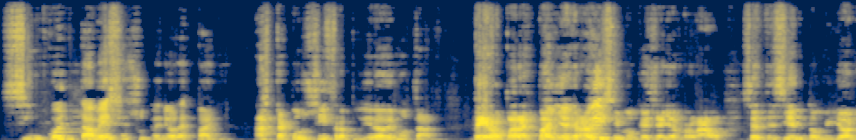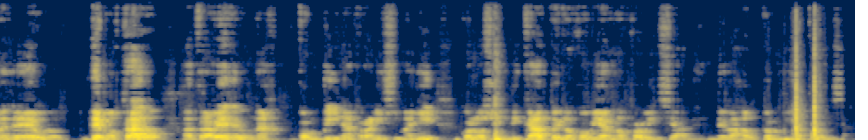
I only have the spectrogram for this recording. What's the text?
50 veces superior a España. Hasta con cifra pudiera demostrar. Pero para España es gravísimo que se hayan robado 700 millones de euros, demostrado a través de unas combinas rarísimas allí con los sindicatos y los gobiernos provinciales, de las autonomías provinciales.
